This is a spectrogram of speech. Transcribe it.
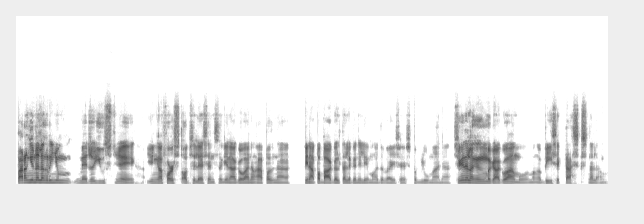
parang yun na lang rin yung medyo used niya eh. Yun nga forced obsolescence na ginagawa ng Apple na pinapabagal talaga nila yung mga devices pag luma na. So yun na lang yung magagawa mo, mga basic tasks na lang.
